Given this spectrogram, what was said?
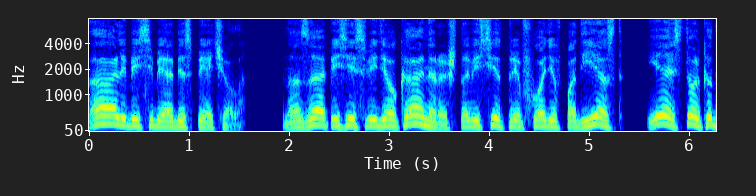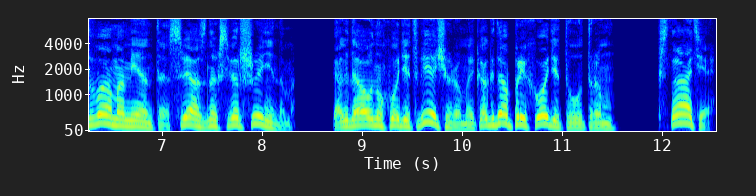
алиби себе обеспечил. На записи с видеокамеры, что висит при входе в подъезд, есть только два момента, связанных с Вершининым. Когда он уходит вечером и когда приходит утром. Кстати...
